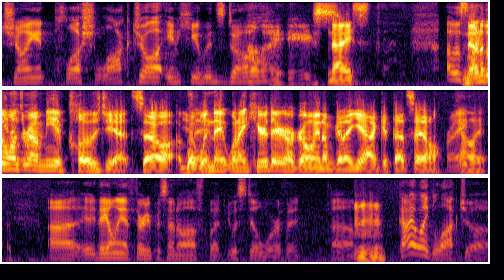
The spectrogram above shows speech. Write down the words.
giant plush Lockjaw Inhumans doll. Nice. Nice. None like, of the you know ones around me have closed yet. So, but when they when I hear they are going, I'm gonna yeah get that sale. right? Hell yeah. Uh, they only had thirty percent off, but it was still worth it. Um, Mhm. I like Lockjaw.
